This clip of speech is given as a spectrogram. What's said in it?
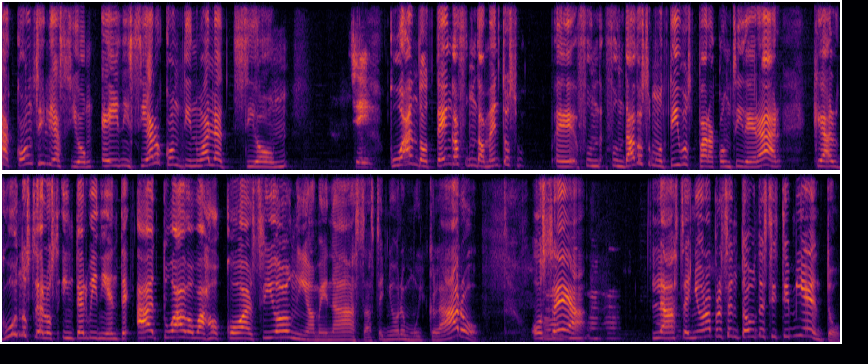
la conciliación e iniciar o continuar la acción cuando tenga fundamentos eh, fundados motivos para considerar que algunos de los intervinientes han actuado bajo coerción y amenaza. Señores, muy claro. O sea, la señora presentó un desistimiento,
